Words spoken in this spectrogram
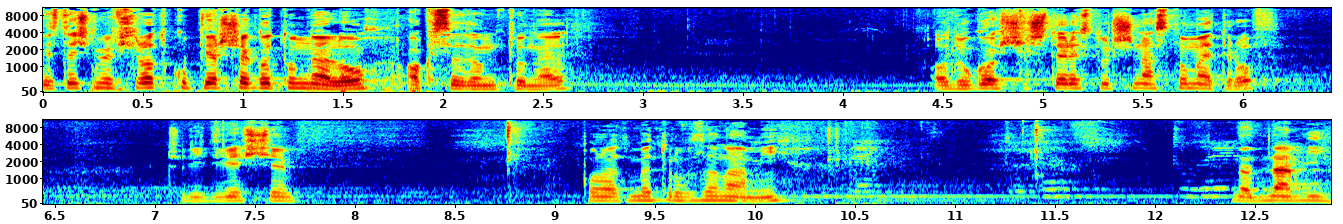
Jesteśmy w środku pierwszego tunelu, Oxydon Tunel. O długości 413 metrów, czyli 200 ponad metrów za nami. Nad nami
